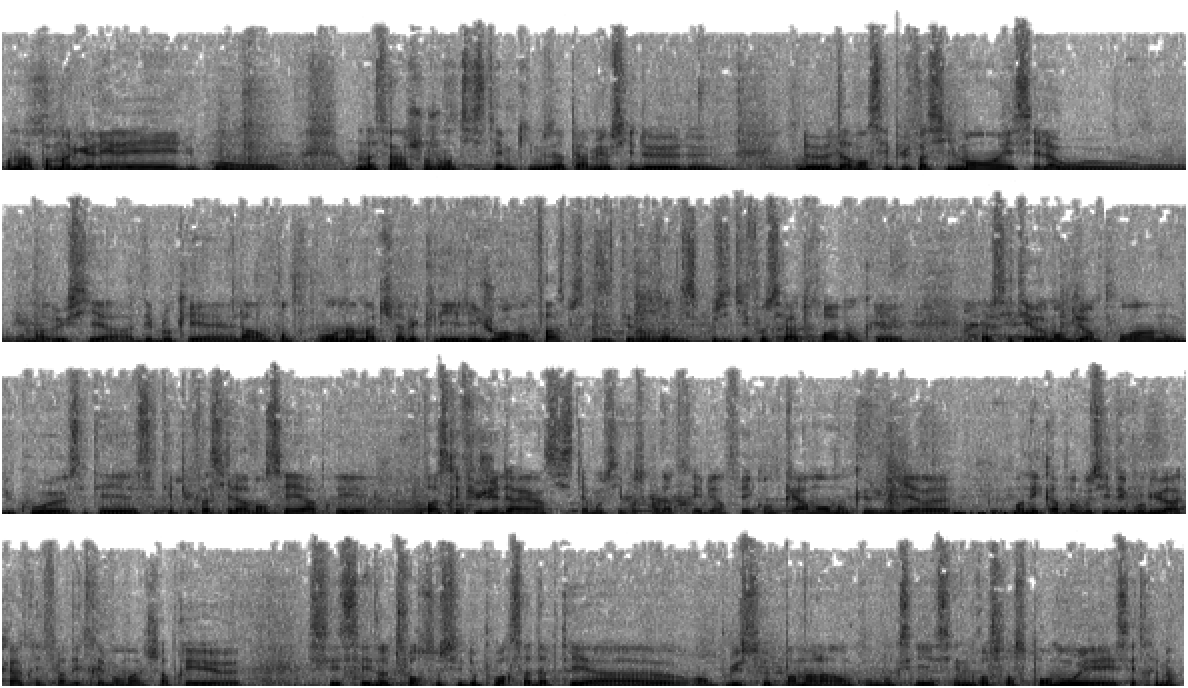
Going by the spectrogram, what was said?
On a pas mal galéré et du coup on, a fait un changement de système qui nous a permis aussi d'avancer de, plus facilement et c'est là où on a réussi à débloquer la rencontre. On a matché avec les, joueurs en face parce qu'ils étaient dans un dispositif aussi à 3 donc euh, c'était vraiment du 1 pour 1 donc du coup euh, c'était plus facile à avancer. Après on peut pas se réfugier derrière un système aussi parce qu'on l'a très bien fait contre Clermont donc euh, je veux dire on est capable aussi d'évoluer à 4 et de faire des très bons matchs. Après c'est notre force aussi de pouvoir s'adapter en plus pendant la rencontre donc c'est une grosse force pour nous et c'est très bien.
